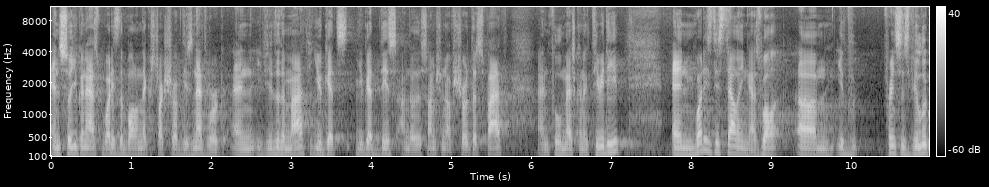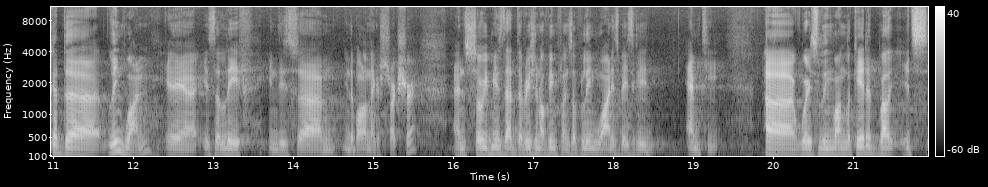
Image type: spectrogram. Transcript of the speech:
And so you can ask, what is the bottleneck structure of this network? And if you do the math, you get, you get this under the assumption of shortest path and full mesh connectivity. And what is this telling us? Well, um, if, for instance, if you look at the link one, uh, is a leaf in, this, um, in the bottleneck structure. And so it means that the region of influence of link one is basically empty. Uh, where is link one located? Well, it's,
